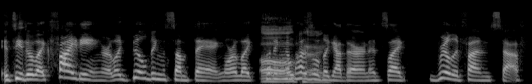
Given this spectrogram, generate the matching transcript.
it's either like fighting or like building something or like putting Oh, a puzzle together, and it's like really fun stuff.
